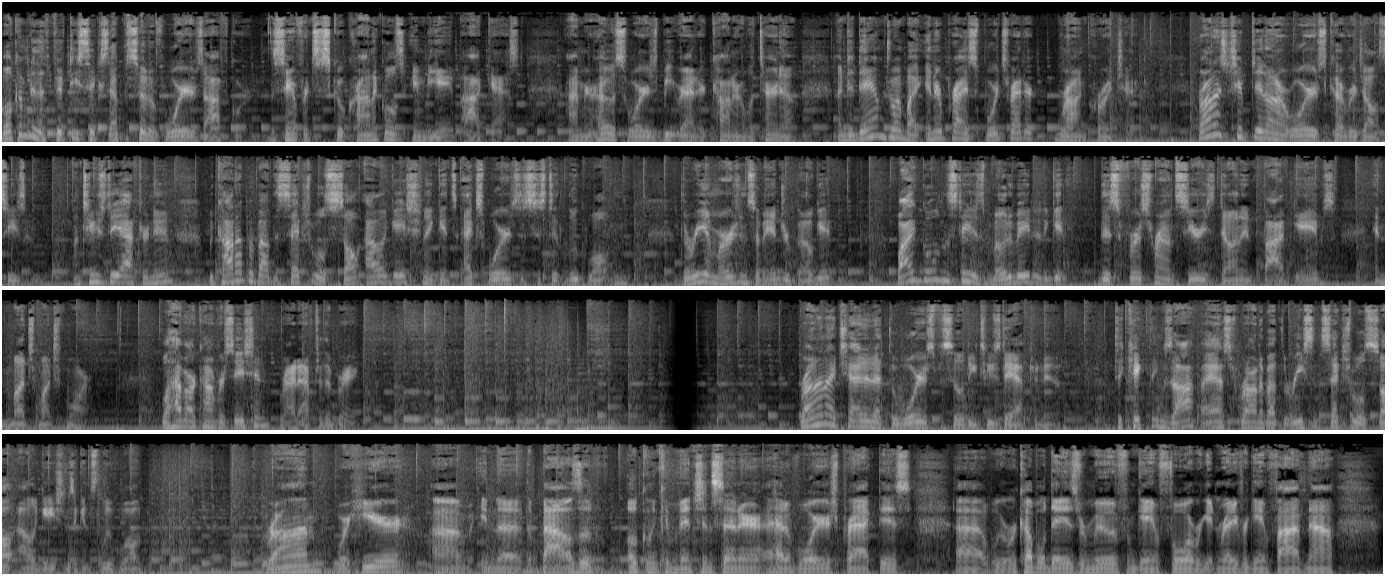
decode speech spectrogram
Welcome to the 56th episode of Warriors Off Court, the San Francisco Chronicle's NBA podcast. I'm your host, Warriors beat writer Connor Letourneau, and today I'm joined by Enterprise sports writer Ron Kroichick. Ron has chipped in on our Warriors coverage all season. On Tuesday afternoon, we caught up about the sexual assault allegation against ex Warriors assistant Luke Walton, the reemergence of Andrew Bogut, why Golden State is motivated to get this first round series done in five games, and much, much more. We'll have our conversation right after the break. Ron and I chatted at the Warriors facility Tuesday afternoon. To kick things off, I asked Ron about the recent sexual assault allegations against Luke Walton. Ron, we're here um, in the, the bowels of Oakland Convention Center ahead of Warriors practice. Uh, we were a couple days removed from game four. We're getting ready for game five now.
